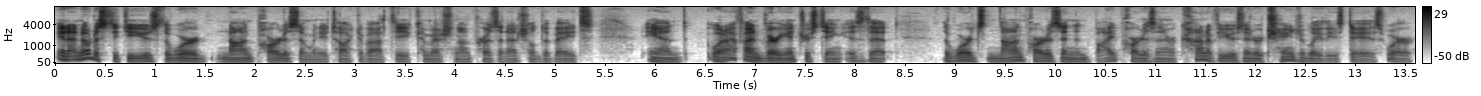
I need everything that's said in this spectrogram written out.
And I noticed that you used the word nonpartisan when you talked about the Commission on Presidential Debates. And what I find very interesting is that the words nonpartisan and bipartisan are kind of used interchangeably these days, where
